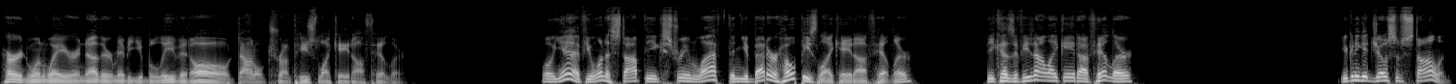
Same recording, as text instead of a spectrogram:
heard one way or another, maybe you believe it, oh, Donald Trump, he's like Adolf Hitler. Well, yeah, if you want to stop the extreme left, then you better hope he's like Adolf Hitler. Because if he's not like Adolf Hitler, you're going to get Joseph Stalin.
